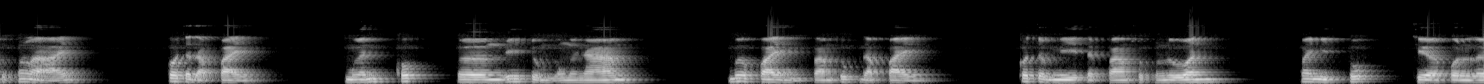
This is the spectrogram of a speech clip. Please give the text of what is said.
สุขทั้งหลาย ก็จะดับไป เหมือนคบเพลิงที่จุ่มลงในน้ำเมื่อไฟแห่งความทุกข์ดับไป ก็จะมีแต่ความสุขล้วน ไม่มีทุกข์เจือปนเล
